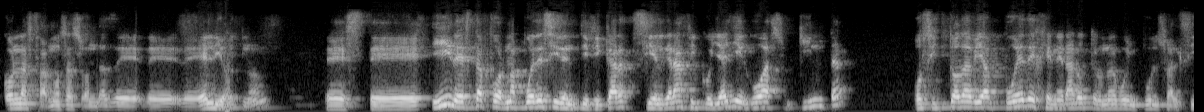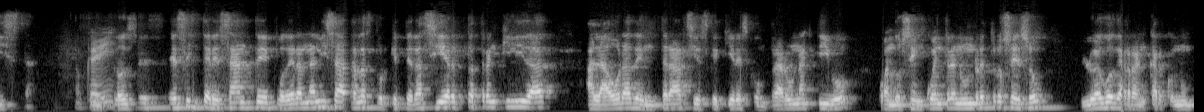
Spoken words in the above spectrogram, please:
con las famosas ondas de, Elliot, ¿no? Este, y de esta forma puedes identificar si el gráfico ya llegó a su quinta o si todavía puede generar otro nuevo impulso alcista. Entonces, es interesante poder analizarlas porque te da cierta tranquilidad a la hora de entrar si es que quieres comprar un activo cuando se encuentra en un retroceso luego de arrancar con un,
